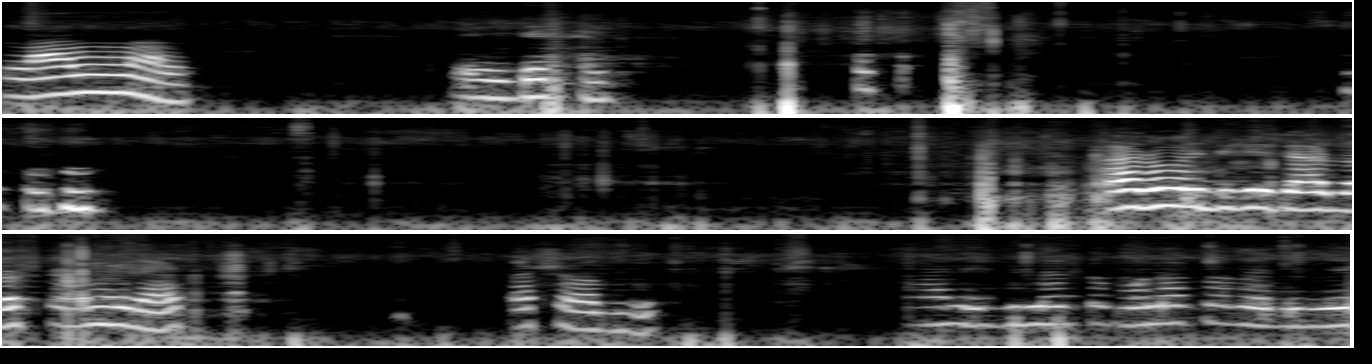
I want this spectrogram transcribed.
লাল লাল। এই দেখেন আর ওইদিকে গাছ আছে, আম গাছ সব। আর এগুলো তো মনে করে দিলে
